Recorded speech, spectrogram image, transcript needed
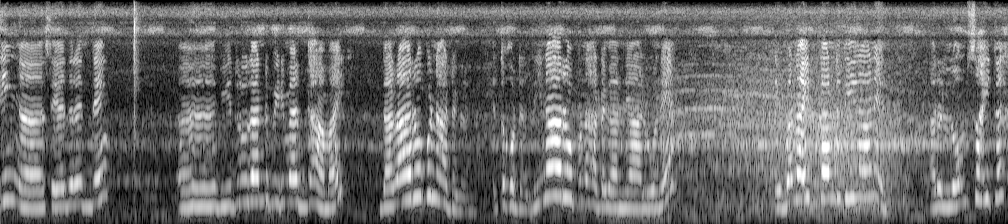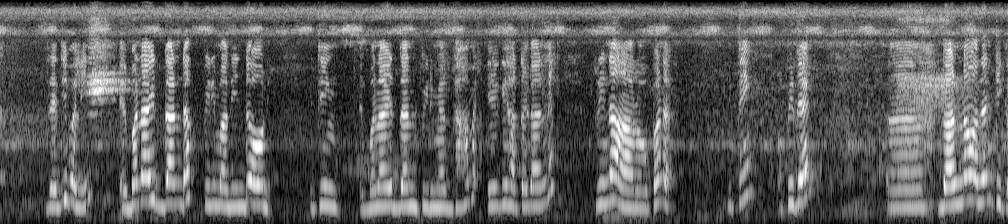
ඉතින් අ, සේද රෙද්දෙන් අ, වීදුරු දණ්ඩ පිරිමැද්දාමයි ධනාරෝපණ හටගන්නේ. එතකොට ඍණාරෝපණ හටගන්නේ යාළුවනේ එබනයිට් දණ්ඩ තියෙනවා නේද? අර ලොම් සහිත රෙදි වලින් එබනයිට් දණ්ඩක් පිරිමදින්න ඕනේ. ඉතින් එබනයිට් දණ්ඩ පිරිමැද්දාම ඒකේ හටගන්නේ ඍණ ආරෝපණ. ඉතින් අපි දැන් අ, දන්නවා දැන් ටිකක්.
